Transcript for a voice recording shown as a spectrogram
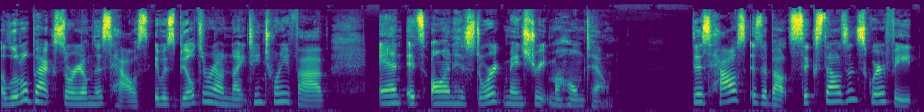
A little backstory on this house it was built around 1925 and it's on historic Main Street in my hometown. This house is about 6,000 square feet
